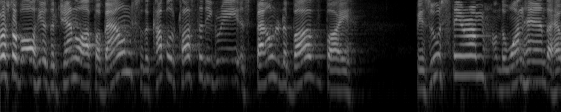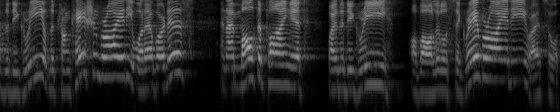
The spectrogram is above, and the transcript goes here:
First of all, here's a general upper bound. So the coupled cluster degree is bounded above by Bezout's theorem. On the one hand, I have the degree of the truncation variety, whatever it is, and I'm multiplying it by the degree of our little Segre variety, right? So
